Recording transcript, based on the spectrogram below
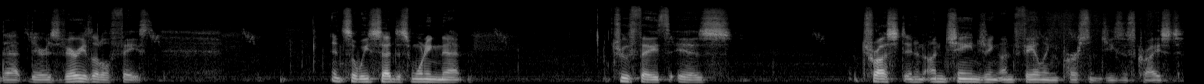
that there is very little faith. And so we said this morning that true faith is trust in an unchanging, unfailing person, Jesus Christ.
